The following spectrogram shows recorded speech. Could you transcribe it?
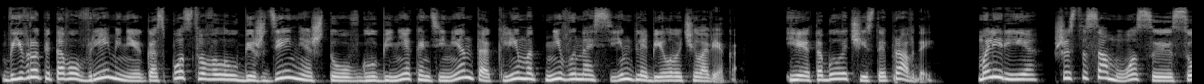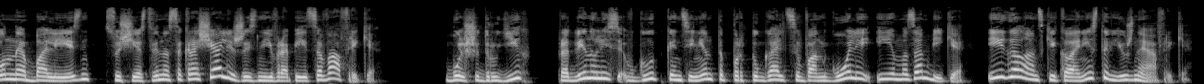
в Европе того времени господствовало убеждение, что в глубине континента климат невыносим для белого человека. И это было чистой правдой. Малярия, шистосомоз и сонная болезнь существенно сокращали жизнь европейцев в Африке. Больше других продвинулись вглубь континента португальцы в Анголе и Мозамбике и голландские колонисты в Южной Африке.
